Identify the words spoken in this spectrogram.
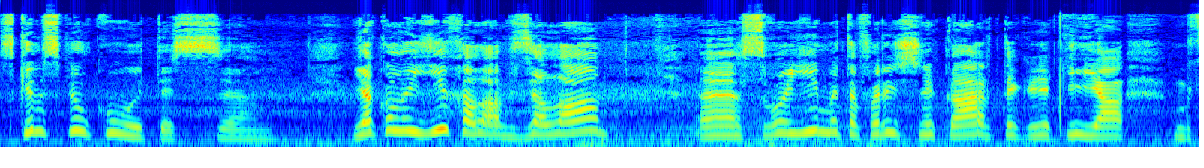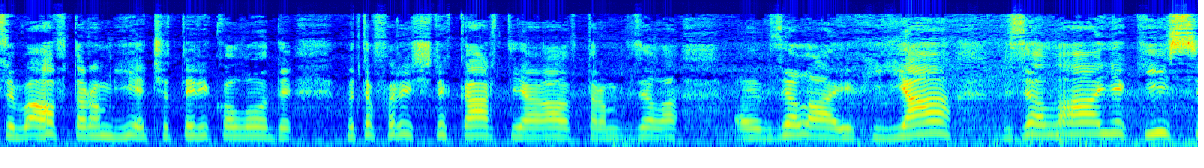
З ким спілкуєтесь? Я коли їхала, взяла е, свої метафоричні карти, які я це автором є чотири колоди метафоричних карт. Я автором взяла, е, взяла їх. Я взяла якісь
